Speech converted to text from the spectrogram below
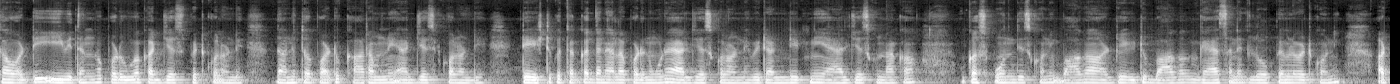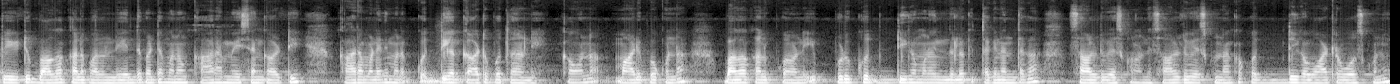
కాబట్టి ఈ విధంగా పొడవుగా కట్ చేసి పెట్టుకోవాలండి. దానితో పాటు కారంని యాడ్ చేసుకోవాలండి. టేస్ట్కు తగ్గ ధనియాల పొడిని కూడా యాడ్ చేసుకోవాలండి. వీటన్నిటిని యాడ్ చేసుకున్నాక ఒక స్పూన్ తీసుకొని బాగా అటు ఇటు బాగా గ్యాస్ అనేది లో ఫ్లేమ్లో పెట్టుకొని అటు ఇటు బాగా కలపాలండి. ఎందుకంటే మనం కారం వేసాం కాబట్టి కారం అనేది మనకు కొద్దిగా ఘాటుపోతుందండి. కావున మాడిపోకుండా బాగా కలుపుకోవాలండి. ఇప్పుడు కొద్దిగా మనం ఇందులోకి తగినంతగా సాల్ట్ వేసుకోవాలండి. సాల్ట్ వేసుకున్నాక కొద్దిగా వాటర్ పోసుకొని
